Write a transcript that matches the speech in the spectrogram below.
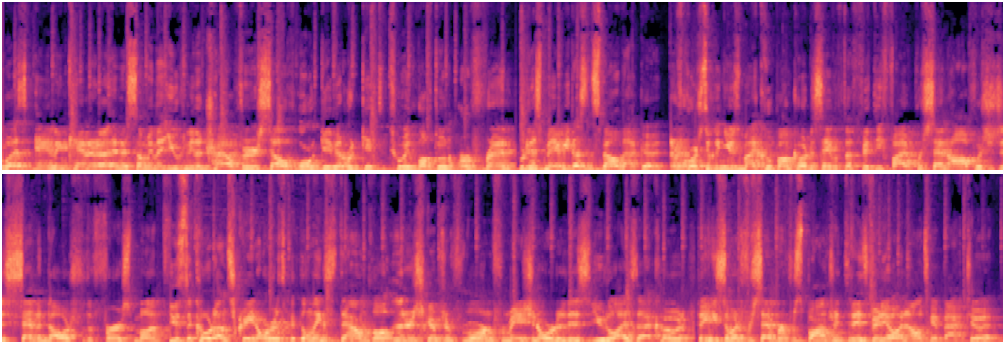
US and in Canada, and it's something that you can either try out for yourself or give it or gift it to a loved one or friend who just maybe doesn't smell that good. And of course, you can use my coupon code to save up to 55% off, which is just $7 for the first month. Use the code on screen or just click the links down below in the description for more information or to just utilize that code. Thank you so much for Scentbird for sponsoring today's video, and now let's get back to it.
